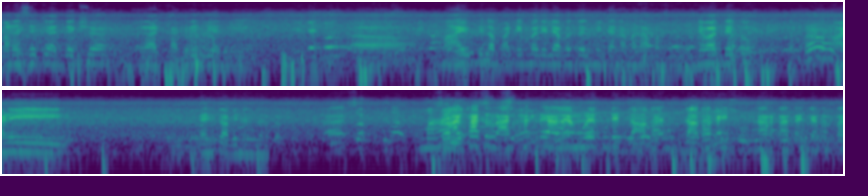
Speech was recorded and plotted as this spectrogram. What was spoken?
मनसेचे अध्यक्ष राज ठाकरेजी यांनी महायुतीला पाठिंबा दिल्याबद्दल मी त्यांना मनापासून धन्यवाद देतो. आणि त्यांचं अभिनंदन करतो. राज ठाकरे राज ठाकरे आल्यामुळे कुठे जागा जागा काही सोडणार का त्यांच्याकरता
